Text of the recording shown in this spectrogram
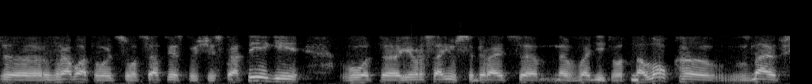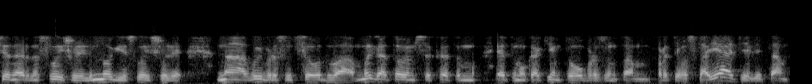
э, разрабатываются вот соответствующие стратегии. Вот, э, Евросоюз собирается вводить вот налог, э, знают все, наверное, слышали, или многие слышали, на выбросы СО2. Мы готовимся к этому, этому каким-то образом там противостоять или там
